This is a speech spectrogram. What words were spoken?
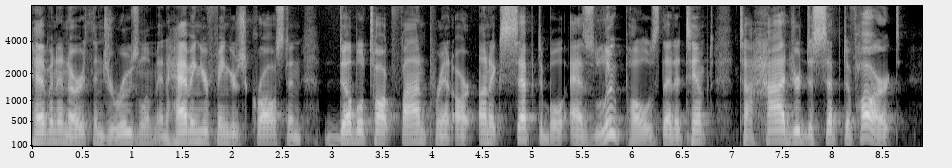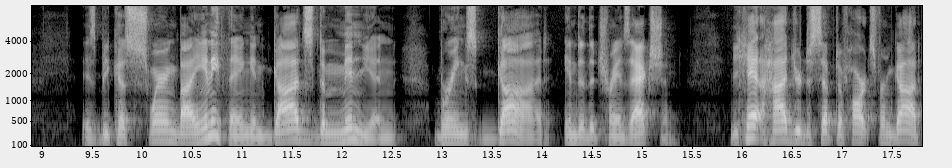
heaven and earth and Jerusalem and having your fingers crossed and double talk fine print are unacceptable as loopholes that attempt to hide your deceptive heart is because swearing by anything in God's dominion brings God into the transaction. You can't hide your deceptive hearts from God,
